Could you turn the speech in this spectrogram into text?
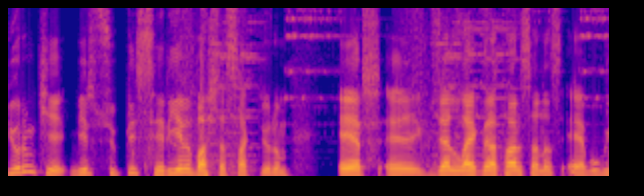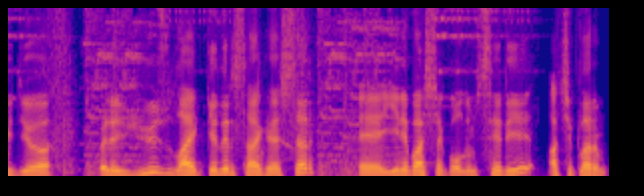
Diyorum ki bir sürpriz seriye mi başlasak diyorum. Eğer e, güzel like'lar atarsanız e, bu video böyle 100 like gelirse arkadaşlar e, yeni başlayacak olduğum seriyi açıklarım.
